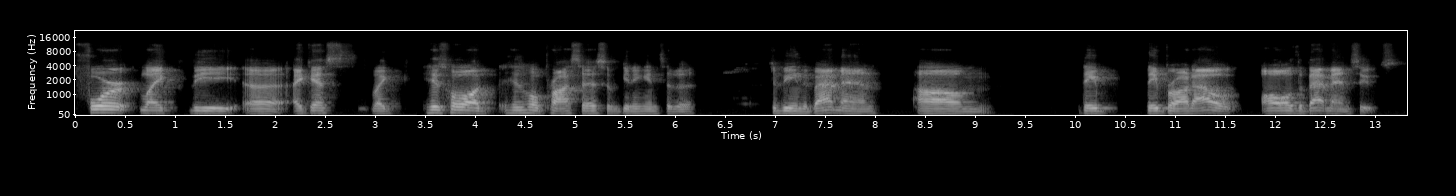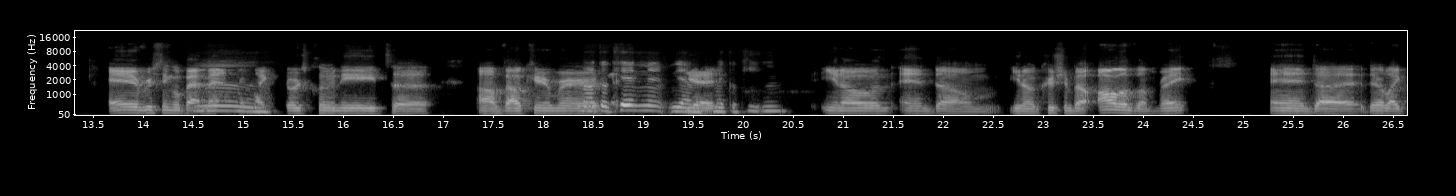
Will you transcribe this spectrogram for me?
for like the uh, I guess like his whole his whole process of getting into the to being the Batman, um, they they brought out all the Batman suits, every single Batman, mm. from like George Clooney to uh, Val Kilmer, Michael Keaton, yeah, yeah, Michael Keaton, you know, and, and um, you know Christian Bale, all of them, right? And uh, they're like,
